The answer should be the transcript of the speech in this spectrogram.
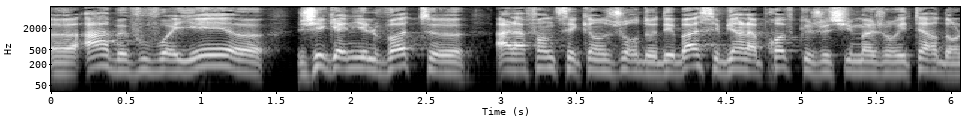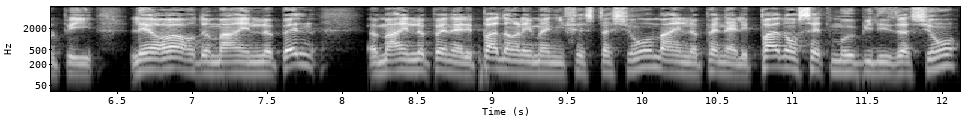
euh, ah ben vous voyez euh, j'ai gagné le vote à la fin de ces 15 jours de débat c'est bien la preuve que je suis majoritaire dans le pays l'erreur de Marine Le Pen Marine Le Pen elle n'est pas dans les manifestations Marine Le Pen elle n'est pas dans cette mobilisation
